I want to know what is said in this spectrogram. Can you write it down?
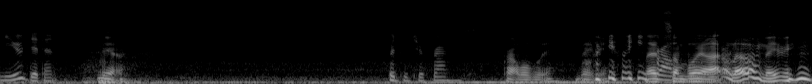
You didn't, Yeah, but did your friends? probably. Maybe. What do you mean At some point, I don't know, maybe.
